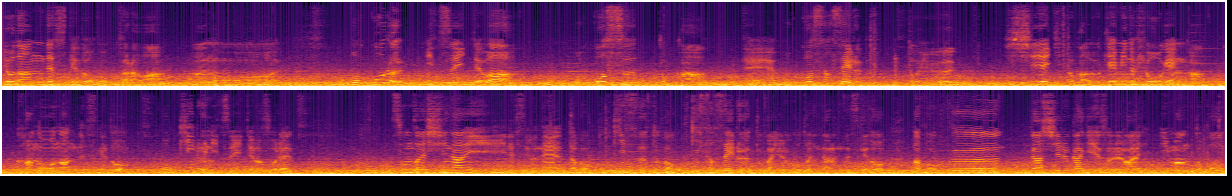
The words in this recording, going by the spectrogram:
余談ですけど、ここからは、あのー、怒るについては、起こすとか、え起こさせるという刺激とか受け身の表現が可能なんですけど、起きるについてはそれ、存在しないですよね。多分起きすとか起きさせるとかいうことになるんですけど、まあ、僕が知る限りそれは今んとこ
